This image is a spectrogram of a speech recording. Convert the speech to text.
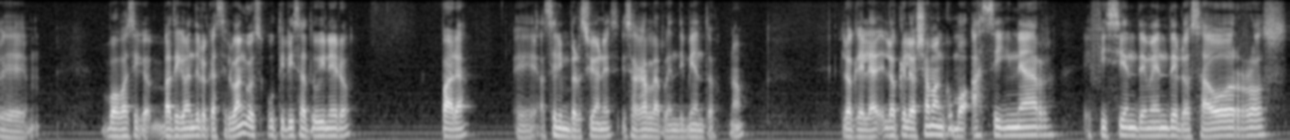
Eh, vos básicamente lo que hace el banco es utiliza tu dinero para eh, hacer inversiones y sacarle rendimiento, ¿no? Lo que, lo que lo llaman como asignar eficientemente los ahorros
